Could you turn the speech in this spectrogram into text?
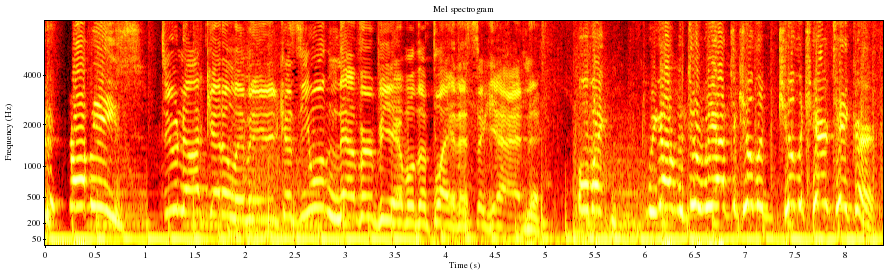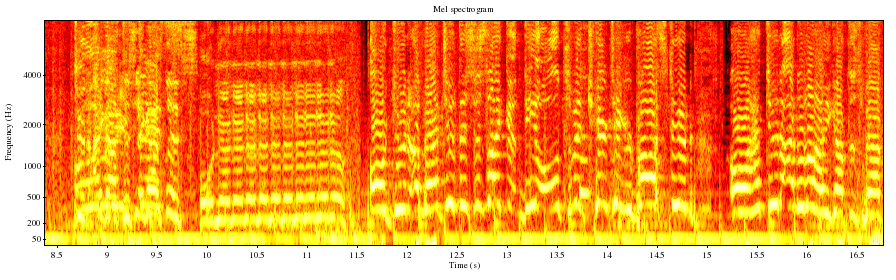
dude, zombies! do not get eliminated because you will never be able to play this again. Oh my, we got, dude, we have to kill the kill the caretaker. Dude, I got this. I got this. Oh no no no no no no no no no. Oh, dude, imagine this is like the ultimate caretaker boss, dude. Oh, dude, I don't know how you got this map,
